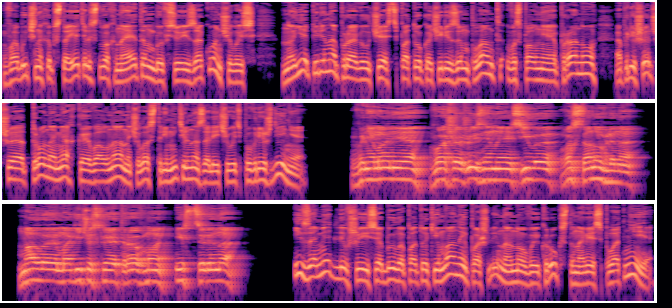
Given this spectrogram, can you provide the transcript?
В обычных обстоятельствах на этом бы все и закончилось, но я перенаправил часть потока через имплант, восполняя прану, а пришедшая от трона мягкая волна начала стремительно залечивать повреждения. «Внимание! Ваша жизненная сила восстановлена. Малая магическая травма исцелена и замедлившиеся было потоки маны пошли на новый круг, становясь плотнее.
